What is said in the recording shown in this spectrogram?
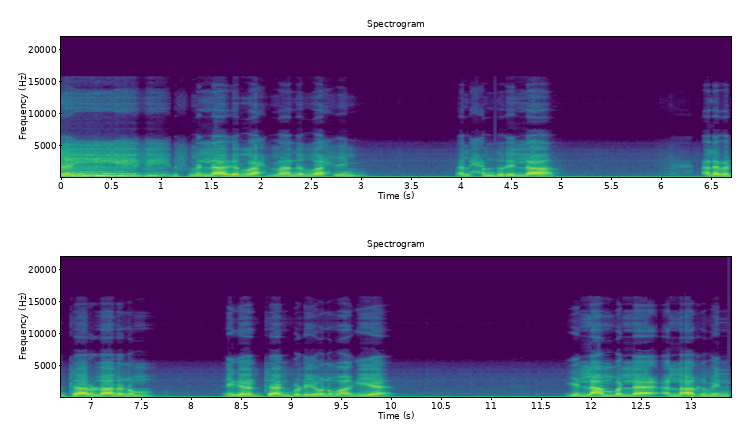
سيدي بسم الله الرحمن الرحيم الحمد لله அளவற்ற அருளாளனும் நிகரற்ற அன்புடையவனுமாகிய எல்லாம் வல்ல அல்லாஹுவின்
